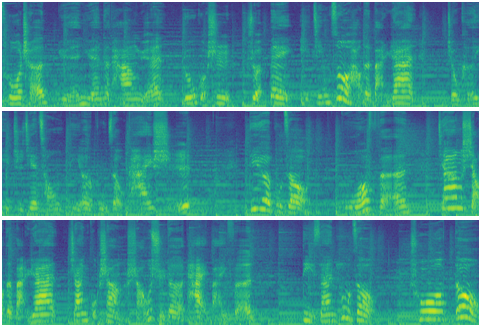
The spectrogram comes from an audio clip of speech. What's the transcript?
搓成圆圆的汤圆。如果是准备已经做好的板然，就可以直接从第二步骤开始。第二步骤，裹粉，将小的板然沾裹上少许的太白粉。第三步骤，戳洞，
